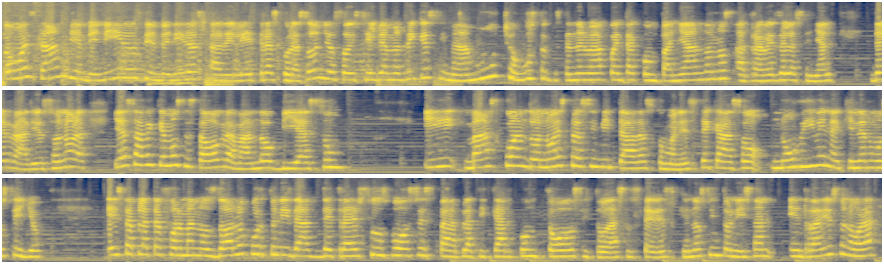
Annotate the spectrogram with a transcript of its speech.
¿Cómo están? Bienvenidos, bienvenidas a De Letras Corazón. Yo soy Silvia Manríquez y me da mucho gusto que estén de nueva cuenta acompañándonos a través de la señal de Radio Sonora. Ya sabe que hemos estado grabando vía Zoom y más cuando nuestras invitadas, como en este caso, no viven aquí en Hermosillo. Esta plataforma nos da la oportunidad de traer sus voces para platicar con todos y todas ustedes que nos sintonizan en Radio Sonora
